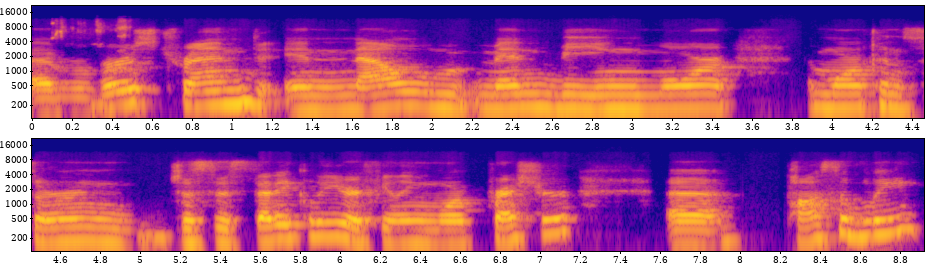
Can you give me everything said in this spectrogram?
a, reverse trend in now men being more more concerned just aesthetically or feeling more pressure? Uh, possibly,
